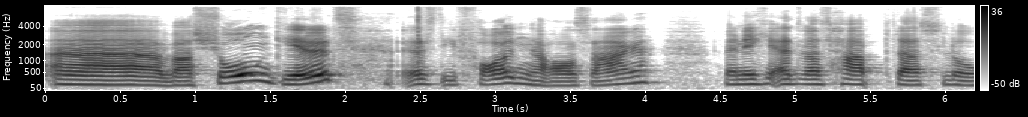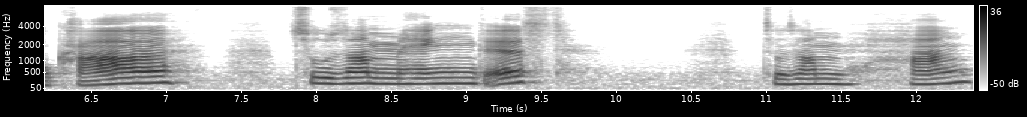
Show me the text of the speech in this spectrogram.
Äh, was schon gilt, ist die folgende Aussage. Wenn ich etwas habe, das lokal zusammenhängend ist, Zusammenhang,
